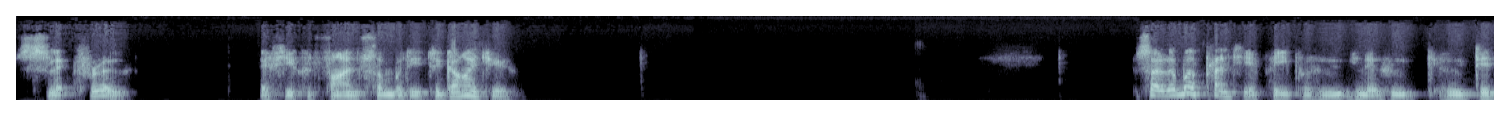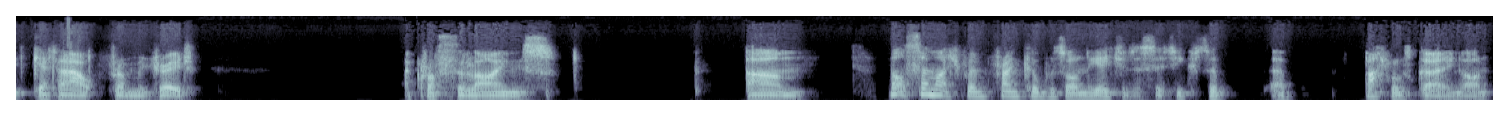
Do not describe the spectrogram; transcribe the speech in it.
slip through if you could find somebody to guide you. So there were plenty of people who, you know, who, who did get out from Madrid across the lines. Um, not so much when Franco was on the edge of the city because a, a battle's going on,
